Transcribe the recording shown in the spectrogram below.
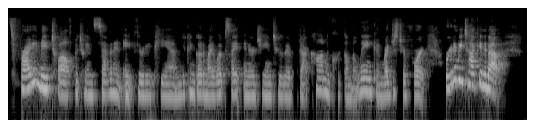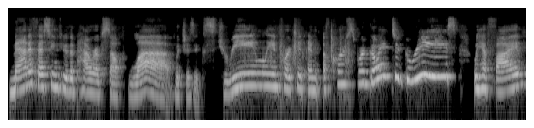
It's Friday, May 12th between 7 and 8.30 p.m. You can go to my website, energyintuitive.com and click on the link and register for it. We're going to be talking about manifesting through the power of self-love, which is extremely important. And of course, we're going to Greece. We have five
